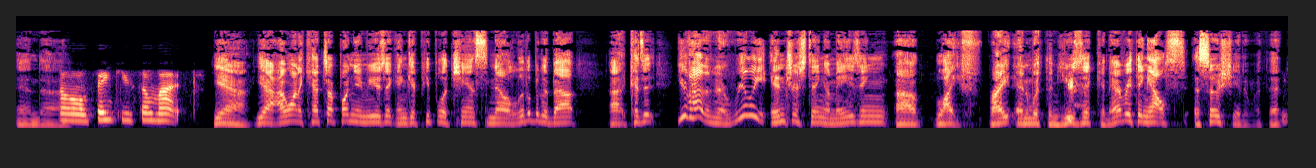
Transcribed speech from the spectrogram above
And uh, Oh, thank you so much. yeah, yeah, I want to catch up on your music and give people a chance to know a little bit about because you've had a really interesting, amazing uh, life, right? And with the music and everything else associated with it.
